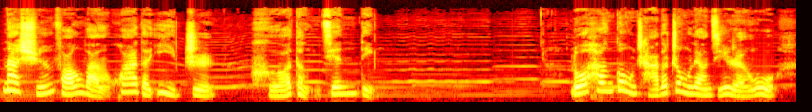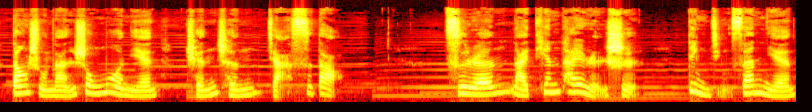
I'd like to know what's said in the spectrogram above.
那寻访晚花的意志何等坚定！”罗汉贡茶的重量级人物，当属南宋末年权臣贾似道。此人乃天台人士，定景三年。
